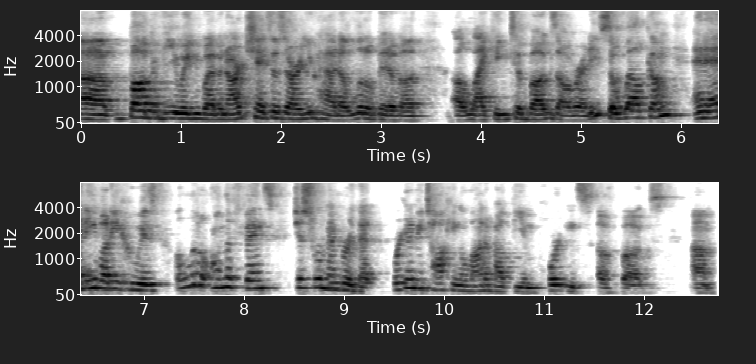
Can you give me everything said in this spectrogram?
uh, bug viewing webinar, chances are you had a little bit of a, a liking to bugs already. So welcome. And anybody who is a little on the fence, just remember that we're going to be talking a lot about the importance of bugs. Um,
